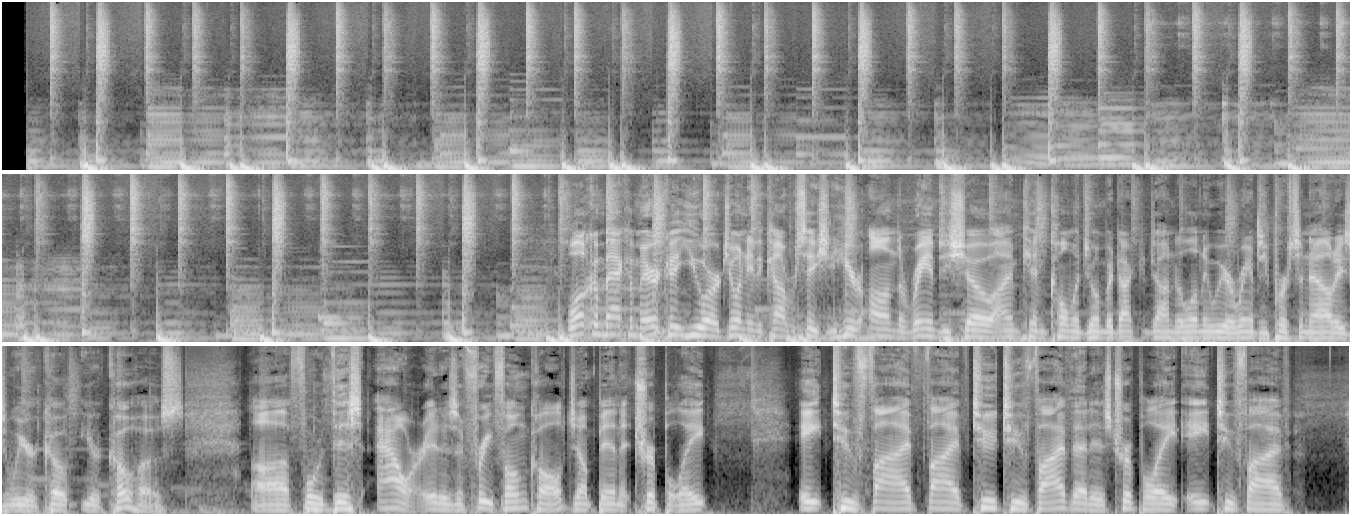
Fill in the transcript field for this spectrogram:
Welcome back, America. You are joining the conversation here on The Ramsey Show. I'm Ken Coleman, joined by Dr. John Delony. We are Ramsey personalities, and we are co- your co hosts uh, for this hour. It is a free phone call. Jump in at 888 825 5225. That is 888 825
